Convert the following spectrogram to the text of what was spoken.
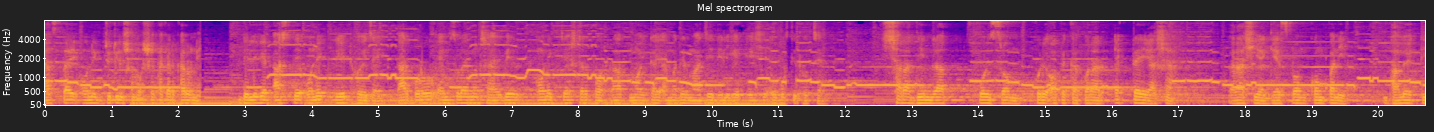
রাস্তায় অনেক জটিল সমস্যা থাকার কারণে ডেলিগেট আসতে অনেক লেট হয়ে যায়। তারপরও এম সুলাইমান সাহেবের অনেক চেষ্টার পর রাত নয়টায় আমাদের মাঝে ডেলিগেট এসে উপস্থিত হচ্ছেন। সারা দিন রাত পরিশ্রম করে অপেক্ষা করার একটাই আশা, রাশিয়া গ্যাস ফ্রম কোম্পানির ভালো একটি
